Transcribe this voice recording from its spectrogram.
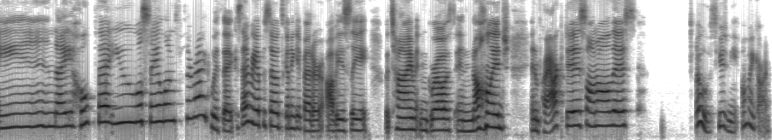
and I hope that you will stay along for the ride with it because every episode is going to get better, obviously, with time and growth and knowledge and practice on all this. Oh, excuse me. Oh my God.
